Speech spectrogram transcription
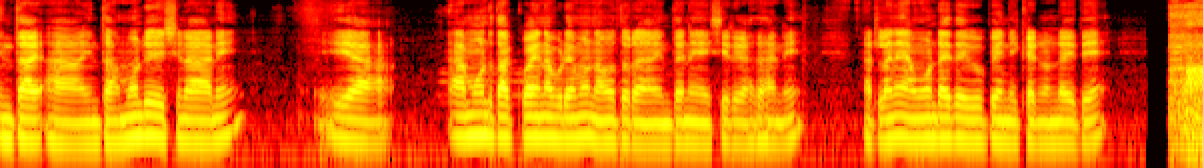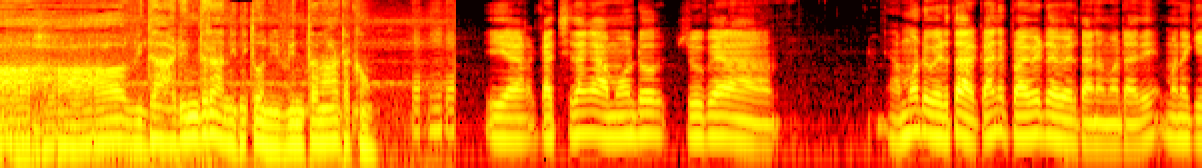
ఇంత ఇంత అమౌంట్ చేసినా అని ఇక అమౌంట్ తక్కువ అయినప్పుడేమో నవ్వుతారు. "ఆ, ఇంతనే వేసిరు కదా అని. అట్లనే అమౌంట్ అయితే చూపించాను ఇక్కడ నుండి అయితే. ఆహా విధాడిందిరా నీతో నీ వింత నాటకం. ఇక ఖచ్చితంగా అమౌంట్ చూపే అమౌంట్ పెడతా కానీ ప్రైవేట్గా పెడతా అనమాట అది. మనకి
